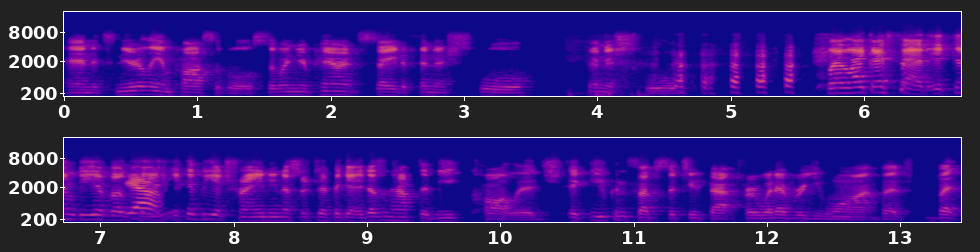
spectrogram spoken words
And it's nearly impossible. So when your parents say to finish school, finish school. but like I said, it can be a vocation, yeah. it can be a training, a certificate. It doesn't have to be college. It, you can substitute that for whatever you want. But but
